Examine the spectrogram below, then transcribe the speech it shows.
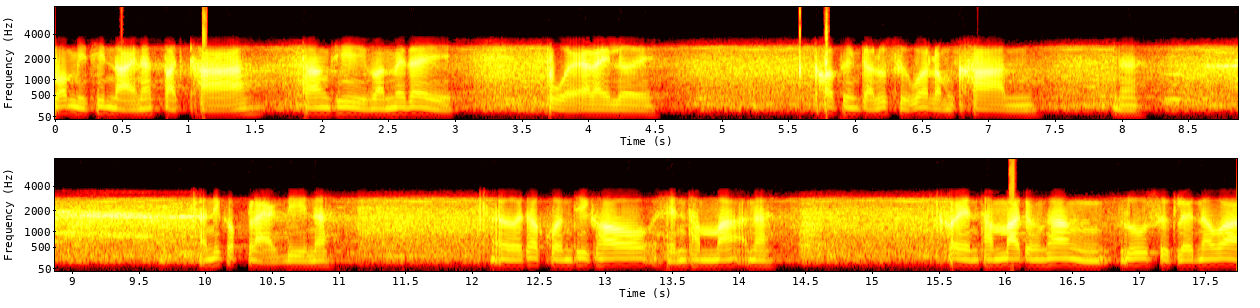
ว่ามีที่ไหนนะตัดขาทั้งที่มันไม่ได้ป่วยอะไรเลยเขาเพียงแต่รู้สึกว่าลำคาญนะ อันนี้ก็แปลกดีนะ เออ ถ้าคนที่เขาเห็นธรรมะนะ เขาเห็นธรรมะจนทั้งรู้สึกเลยนะว่า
